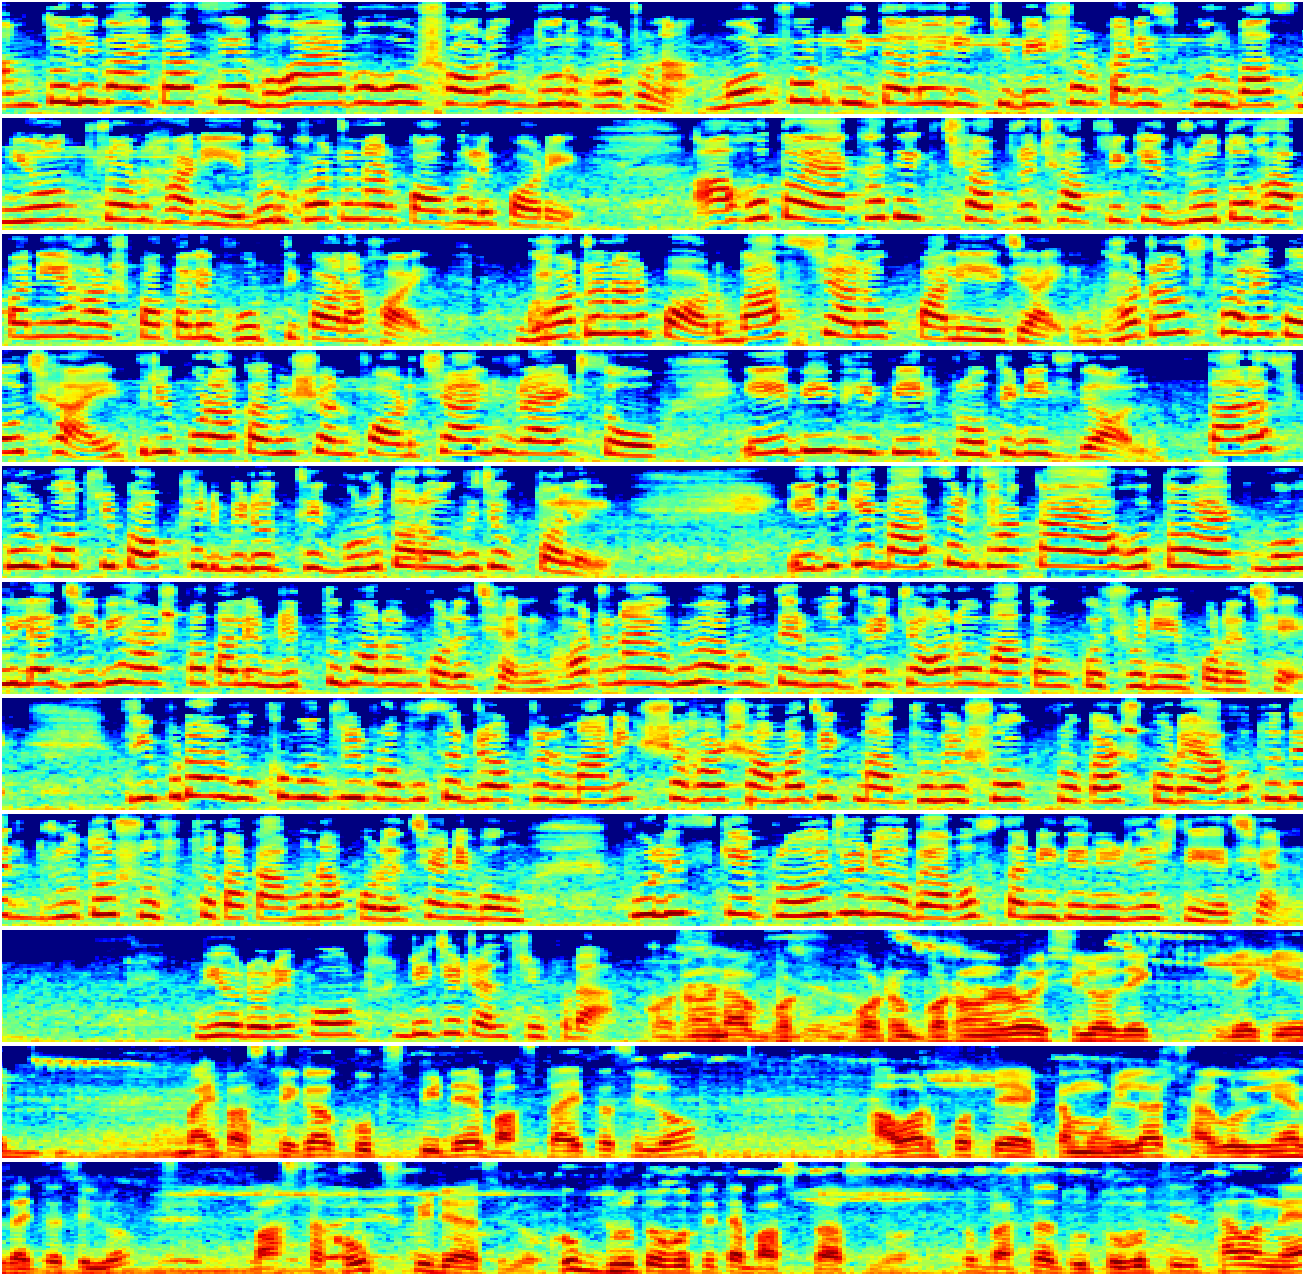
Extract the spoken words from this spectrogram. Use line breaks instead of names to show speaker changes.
আমতলী বাইপাসে ভয়াবহ সড়ক দুর্ঘটনা। বনফোর্ড বিদ্যালয়ের একটি বেসরকারি স্কুল বাস নিয়ন্ত্রণ হারিয়ে দুর্ঘটনার কবলে পড়ে। আহত একাধিক ছাত্রছাত্রীকে দ্রুত হাঁপানিয়ে হাসপাতালে ভর্তি করা হয়। ঘটনার পর বাস চালক পালিয়ে যায়। ঘটনাস্থলে পৌঁছায় Tripura commission for child rights ও এবিভিপির প্রতিনিধি দল। তারা স্কুল কর্তৃপক্ষের বিরুদ্ধে গুরুতর অভিযোগ তোলে। এদিকে বাসের ধাক্কায় আহত এক মহিলা জিবি হাসপাতালে মৃত্যুবরণ করেছেন। ঘটনায় অভিভাবকদের মধ্যে চরম আতঙ্ক ছড়িয়ে পড়েছে। ত্রিপুরার মুখ্যমন্ত্রী প্রফেসর ডক্টর মানিক সাহা সামাজিক মাধ্যমে শোক প্রকাশ করে আহতদের দ্রুত সুস্থতা কামনা করেছেন এবং পুলিশকে প্রয়োজনীয় ব্যবস্থা নিতে নির্দেশ দিয়েছেন। Bureau report, digital Tripura.
ঘটনাটা ঘট- ঘট- ঘটনাটা হয়েছিল যে কি বাইপাস থেকে খুব স্পিডে বাসটা আইতেছিল, আওয়ার পথে একটা মহিলা ছাগল নিয়ে যাইতেছিল, বাসটা খুব স্পিডে আসছিল খুব দ্রুত গতিতে বাসটা আসলো তো বাসটা দ্রুত গতিতে থাকানে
